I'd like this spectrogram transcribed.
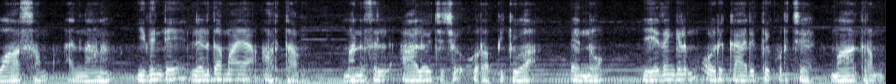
വാസം എന്നാണ്. ഇതിന്റെ ലളിതമായ അർത്ഥം മനസ്സിൽ ആലോചിച്ച് ഉറപ്പിക്കുക എന്നോ ഏതെങ്കിലും ഒരു കാര്യത്തെക്കുറിച്ച് മാത്രം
